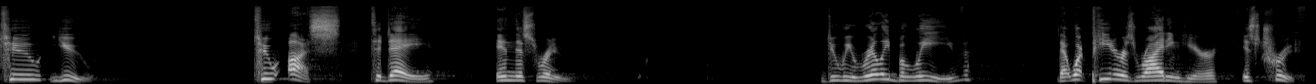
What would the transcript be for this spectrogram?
to you, to us today in this room. Do we really believe that what Peter is writing here is truth?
